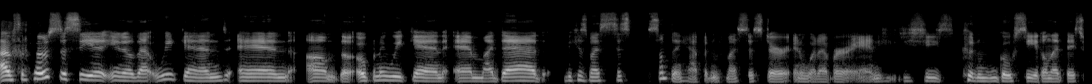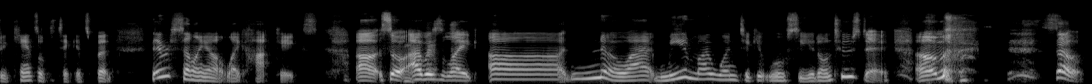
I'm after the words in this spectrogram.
I was supposed to see it, you know, that weekend and um, the opening weekend. And my dad, because my sister, something happened with my sister and whatever, and he, she couldn't go see it on that day, so he canceled the tickets. But they were selling out like hotcakes. Uh, so I was like, uh, no, I, me and my one ticket will see it on Tuesday. Um, so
